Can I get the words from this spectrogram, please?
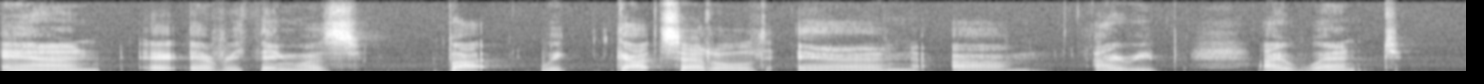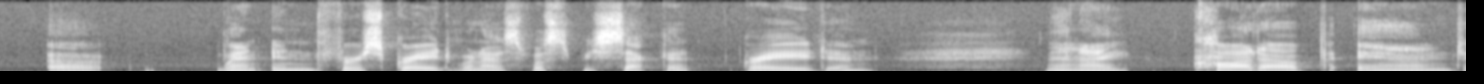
and everything was. But got settled, and um, I re- I went uh, went in first grade when I was supposed to be second grade, and then I caught up, and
